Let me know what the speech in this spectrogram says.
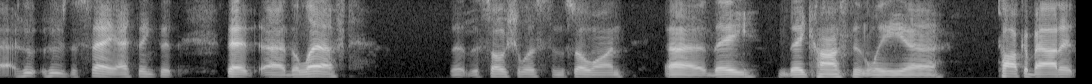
Uh, who who's to say? I think that that uh, the left, the the socialists and so on, uh, they they constantly uh, talk about it.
